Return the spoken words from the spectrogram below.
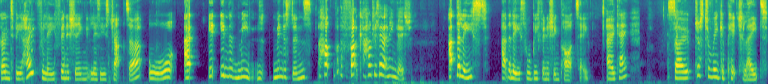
going to be hopefully finishing Lizzie's chapter or at it in the mean Minderstons. How what the fuck? How do you say that in English? At the least, at the least, we'll be finishing part two. Okay. So just to recapitulate,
